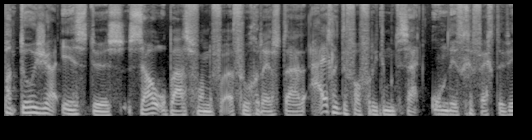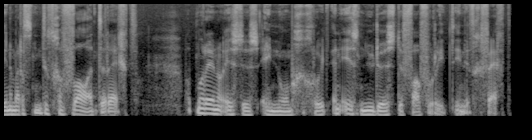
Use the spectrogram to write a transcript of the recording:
Pantoja is dus, zou op basis van de vroege resultaten eigenlijk de favoriete moeten zijn om dit gevecht te winnen. Maar dat is niet het geval en terecht. Want Moreno is dus enorm gegroeid en is nu dus de favoriet in dit gevecht.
